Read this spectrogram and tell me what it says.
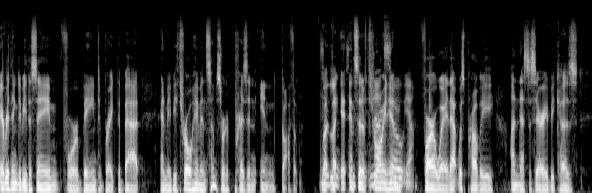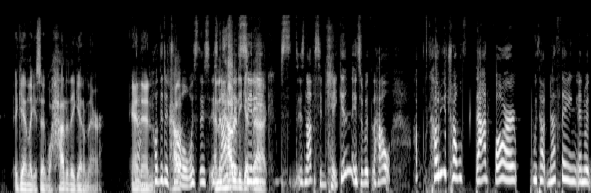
everything to be the same for Bane to break the bat and maybe throw him in some sort of prison in Gotham. Like- like, Something- instead of throwing him so- yeah. far away, that was probably unnecessary because, again, like you said, well, how did they get him there? And Yeah. then how did it travel? Was this? Is and then not how the did he get city- back? Is not the city taken? It's it how, how? How do you travel that far without nothing? And with,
